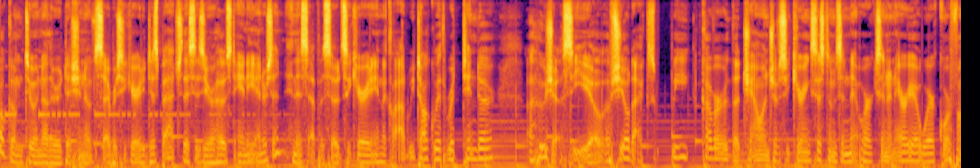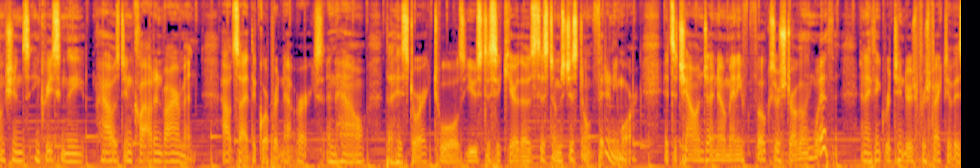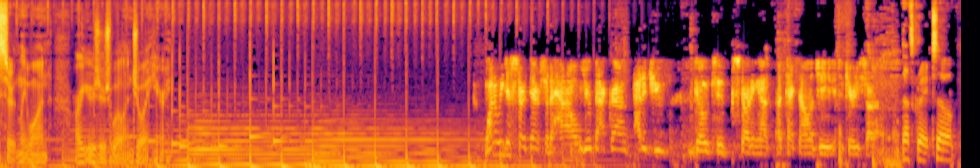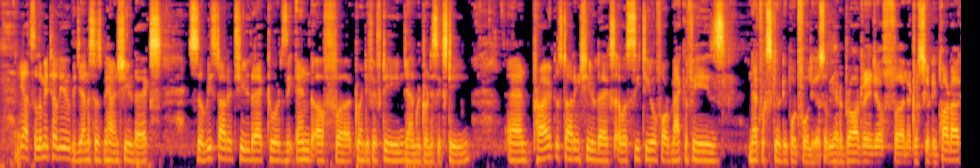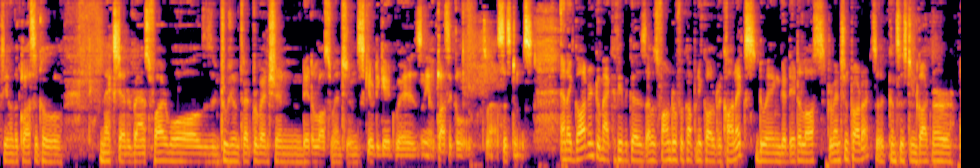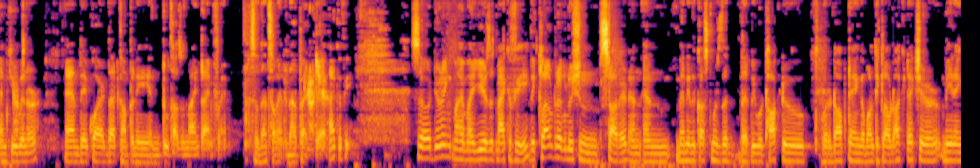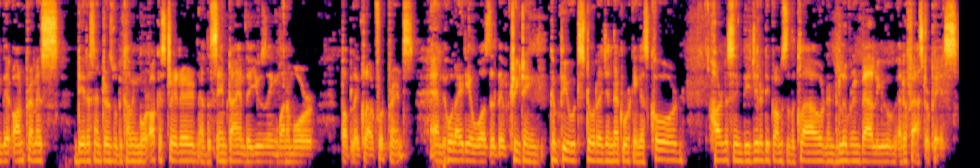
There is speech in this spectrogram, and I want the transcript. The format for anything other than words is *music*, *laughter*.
Welcome to another edition of Cybersecurity Dispatch. This is your host, Andy Anderson. In this episode, Security in the Cloud, we talk with Ratinder Ahuja, CEO of ShieldX. We cover the challenge of securing systems and networks in an area where core functions increasingly housed in cloud environment outside the corporate networks and how the historic tools used to secure those systems just don't fit anymore. It's a challenge I know many folks are struggling with, and I think Ratinder's perspective is certainly one our users will enjoy hearing. Why don't we just start there? Sort of how your background, how did you go to starting a, a technology security startup? That's great. So, yeah, so let me tell you the genesis behind ShieldX. So, we started ShieldX towards the end of uh, 2015, January 2016. And prior to starting ShieldX, I was CTO for McAfee's network security portfolio. So we had a broad range of uh, network security products, you know, the classical next gen advanced firewalls, intrusion threat prevention, data loss prevention, security gateways, you know, classical uh, systems. And I got into McAfee because I was founder of a company called Reconnex doing a data loss prevention product, so a consistent Gartner MQ winner. And they acquired that company in 2009 timeframe. So that's how I ended up at uh, McAfee. So during my, my years at McAfee, the cloud revolution started, and, and many of the customers that, that we would talk to were adopting a multi cloud architecture, meaning that on premise data centers were becoming more orchestrated. At the same time, they're using one or more public cloud footprints. And the whole idea was that they were treating compute, storage, and networking as code, harnessing the agility promise of the cloud, and delivering value at a faster pace.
